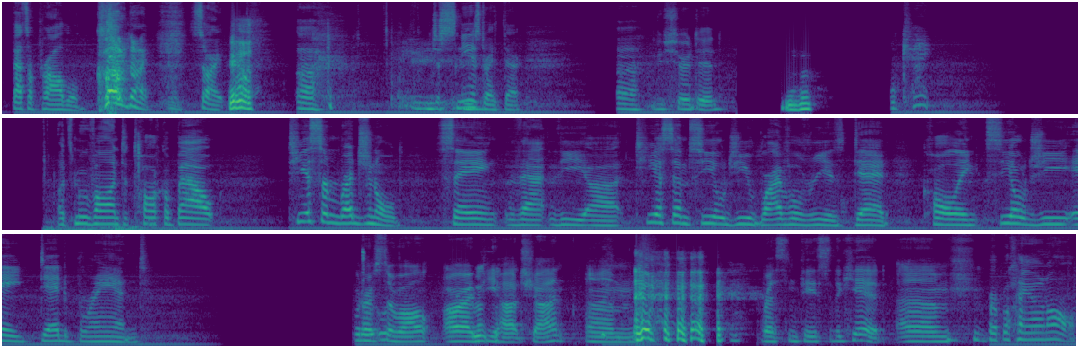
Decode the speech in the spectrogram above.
that's a problem. Cloud Nine. Sorry. Uh, just sneezed right there. Uh, You sure did. Mhm. okay. Let's move on to talk about TSM Reginald saying that the uh, TSM CLG rivalry is dead, calling CLG a dead brand. First of all, R.I.P. Hotshot. Um, rest in peace to the kid. Um, purple hair and all.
